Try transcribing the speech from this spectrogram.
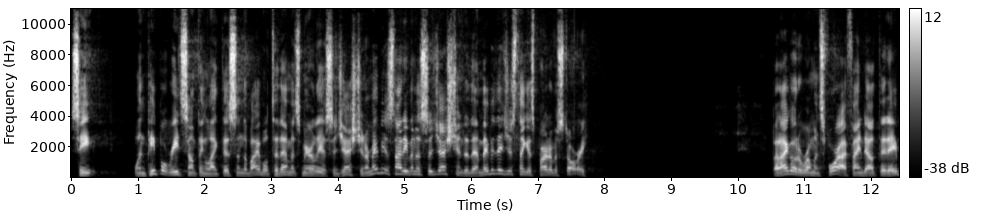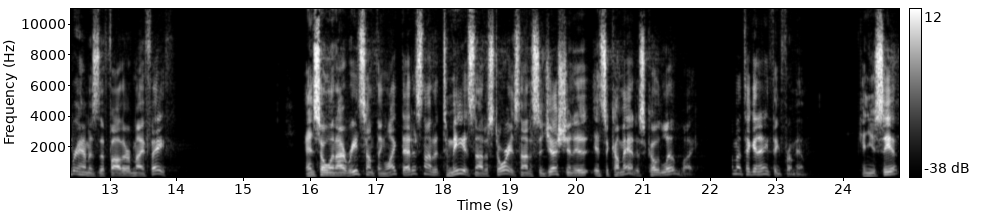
See, when people read something like this in the Bible, to them it's merely a suggestion, or maybe it's not even a suggestion to them. Maybe they just think it's part of a story. But I go to Romans 4, I find out that Abraham is the father of my faith. And so when I read something like that, it's not, a, to me, it's not a story, it's not a suggestion, it's a command, it's a code lived by. I'm not taking anything from him. Can you see it?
